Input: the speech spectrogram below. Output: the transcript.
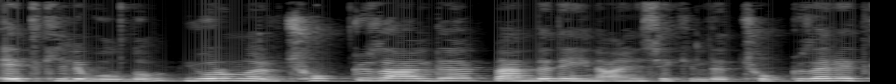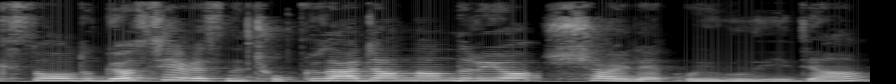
etkili buldum. Yorumları çok güzeldi. Bende de yine aynı şekilde çok güzel etkisi oldu. Göz çevresini çok güzel canlandırıyor. Şöyle uygulayacağım.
